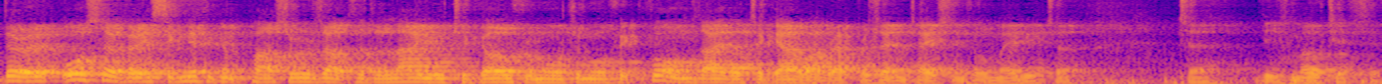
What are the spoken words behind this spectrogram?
There are also very significant partial results that allow you to go from automorphic forms either to Galois representations or maybe to, to these motifs, if,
